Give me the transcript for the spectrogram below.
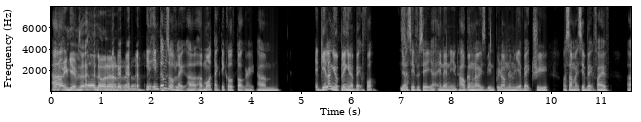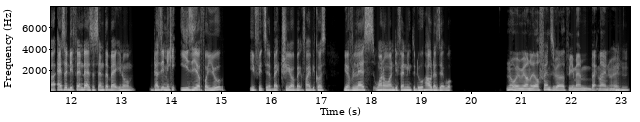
But not in games. eh? Uh, no, no, no, no, no, no. in, in terms of like a, a more tactical talk, right? Um, at Geylang you're playing in a back four. Is Yeah. that safe to say? Yeah. And then in Hougang now it's been predominantly a back three, or some might say back five. Uh, as a defender, as a centre back, you know, does it make it easier for you if it's a back three or back five because you have less one on one defending to do? How does that work? No, when we're on the offense, we're a three man back line, right? Mhm.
